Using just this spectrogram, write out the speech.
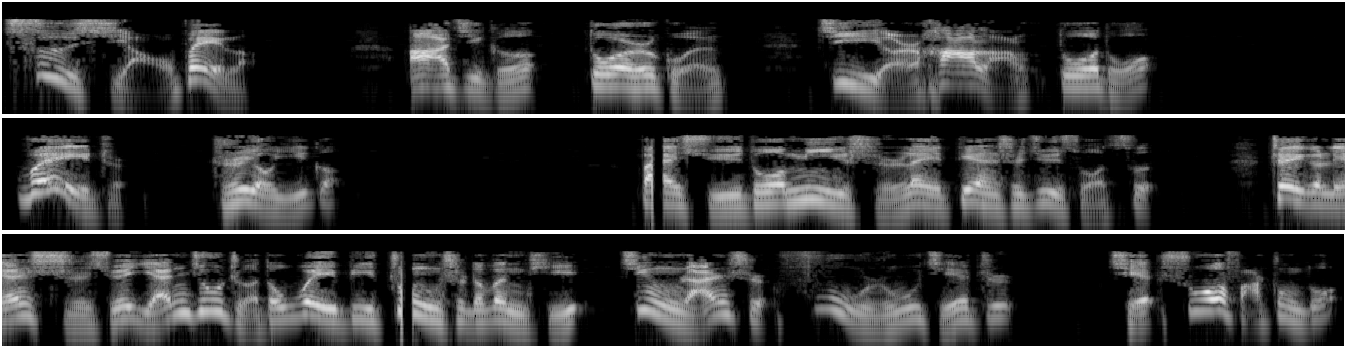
四小贝勒：阿济格、多尔衮、济尔哈朗、多铎。位置只有一个。拜许多秘史类电视剧所赐，这个连史学研究者都未必重视的问题，竟然是妇孺皆知，且说法众多。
